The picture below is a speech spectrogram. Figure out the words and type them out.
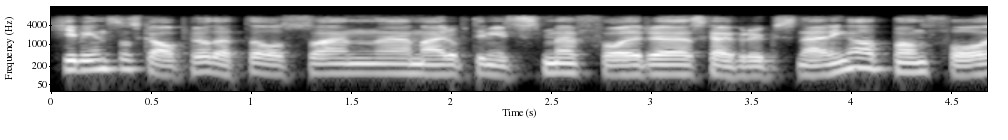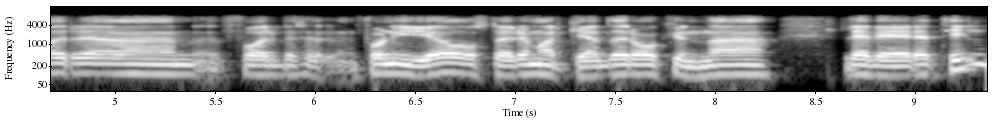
ikke minst så skaper jo dette også en uh, mer optimisme for uh, skaubruksnæringa. At man får, uh, får, får, nye og større markeder å kunne levere til.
